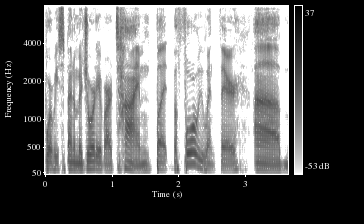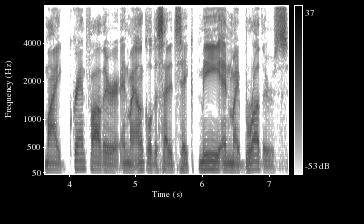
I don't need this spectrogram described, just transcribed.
where we spent a majority of our time. But before we went there, uh, my grandfather and my uncle decided to take me and my brothers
